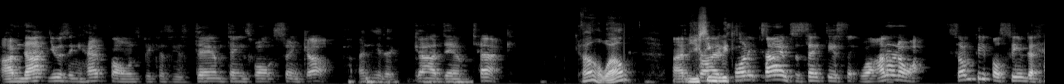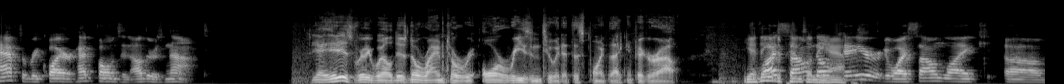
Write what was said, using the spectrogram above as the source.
I'm not using headphones because these damn things won't sync up. I need a goddamn tech. Oh well, I've You seem tried to be- 20 times to sync these things. Well, I don't know. Some people seem to have to require headphones and others not. yeah, it is very well. There's no rhyme to re- or reason to it at this point that I can figure out. Yeah, I do think I it depends on sound the app. okay, or do I sound like uh,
